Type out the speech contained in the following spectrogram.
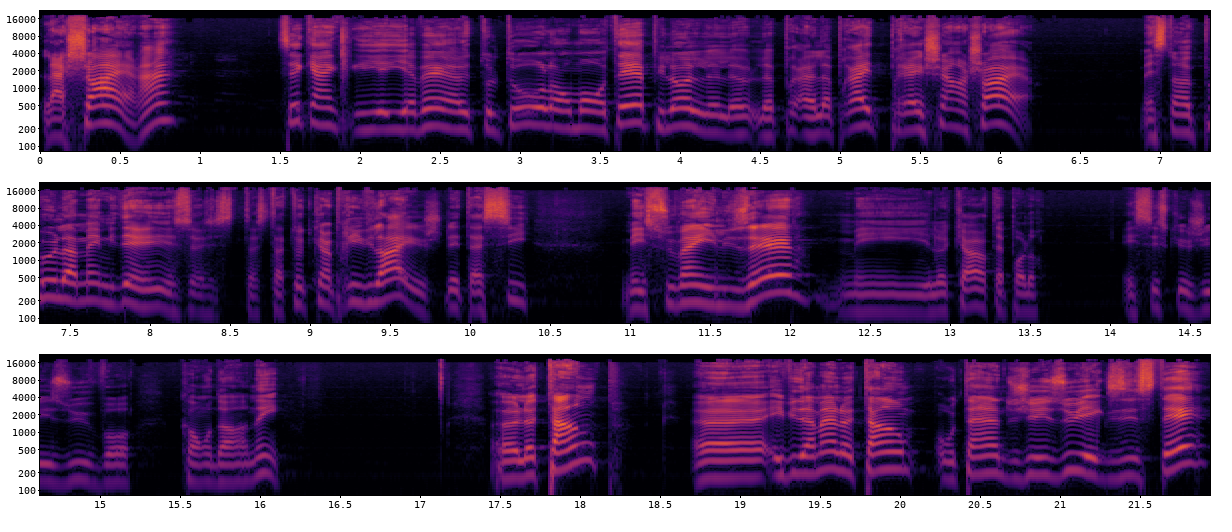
La chair, hein? Tu sais, quand il y avait tout le tour, on montait, puis là, le, prêtre prêchait en chair. Mais c'est un peu la même idée. C'était tout qu'un privilège d'être assis. Mais souvent, il lisait, mais le cœur n'était pas là. Et c'est ce que Jésus va condamner. Euh, le temple, euh, évidemment, le temple au temps de Jésus existait,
